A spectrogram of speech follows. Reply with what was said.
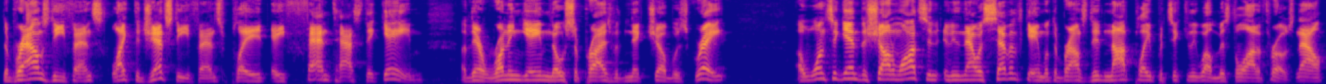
the browns defense like the jets defense played a fantastic game. Uh, their running game no surprise with nick chubb was great. Uh, once again deshaun watson in now his seventh game with the browns did not play particularly well missed a lot of throws. Now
